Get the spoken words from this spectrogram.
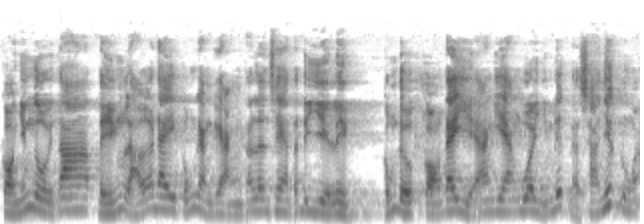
Còn những người ta tiện lợi ở đây cũng gần gần người ta lên xe, người ta đi về liền. Cũng được, còn đây về an giang, quê những đức là xa nhất luôn á.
